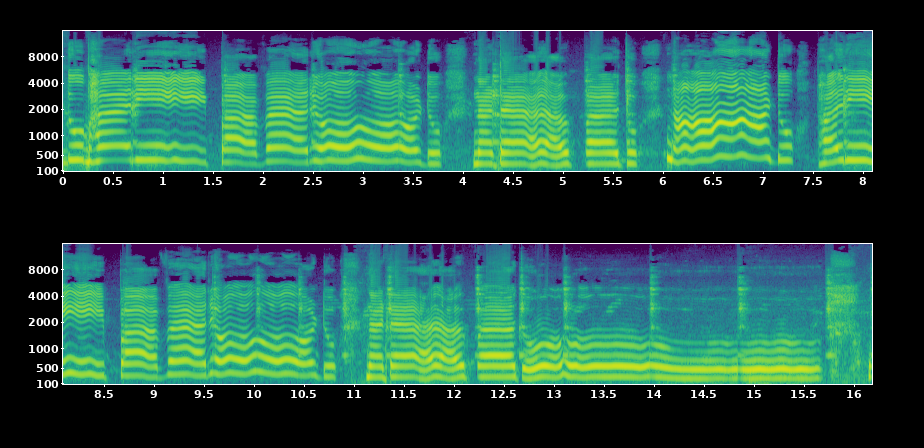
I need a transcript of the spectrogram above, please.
നാടുഭരിപ്പവരോടു നടപ്പതു നാടു ഭരിപ്പവരോടു നടപ്പതോ. ഓ.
